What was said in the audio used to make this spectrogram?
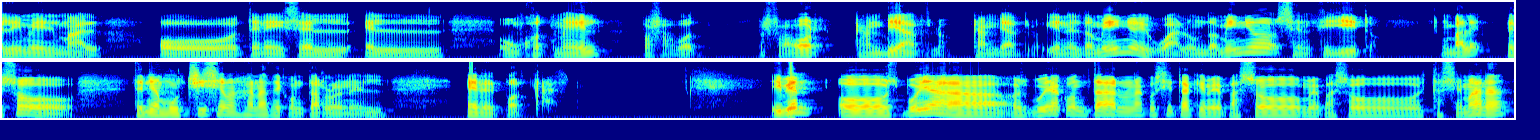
el email mal o tenéis el, el un Hotmail, por favor, por favor, cambiadlo, cambiadlo. Y en el dominio igual, un dominio sencillito, ¿vale? Eso tenía muchísimas ganas de contarlo en el en el podcast. Y bien, os voy a, os voy a contar una cosita que me pasó, me pasó esta semana.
